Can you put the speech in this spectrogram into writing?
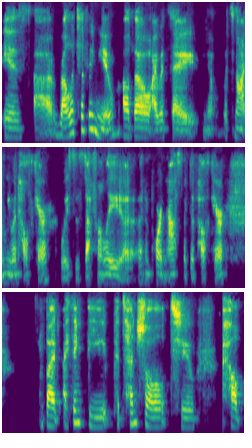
is uh, relatively new, although I would say you know it's not new in healthcare. Voice is definitely a, an important aspect of healthcare, but I think the potential to help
